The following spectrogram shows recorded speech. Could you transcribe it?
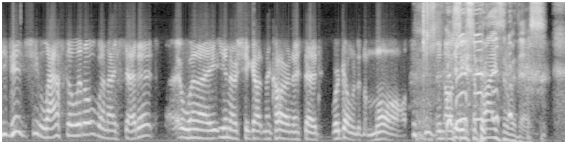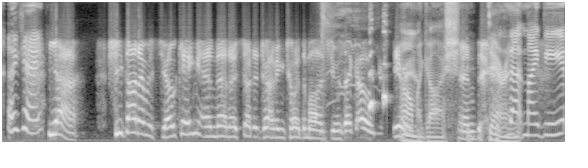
she did. She laughed a little when I said it. Uh, When I, you know, she got in the car and I said, "We're going to the mall." And oh, she- so you surprised her with this? Okay. yeah, she thought I was joking, and then I started driving toward the mall, and she was like, "Oh, you're serious?" Oh my gosh, And- Darren. That might be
